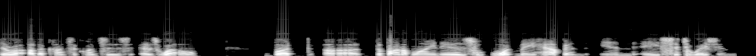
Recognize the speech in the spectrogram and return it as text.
there are other consequences as well. But uh, the bottom line is what may happen in a situation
